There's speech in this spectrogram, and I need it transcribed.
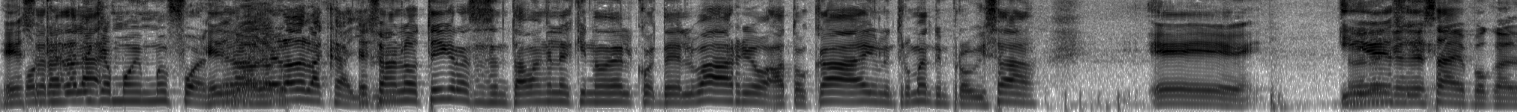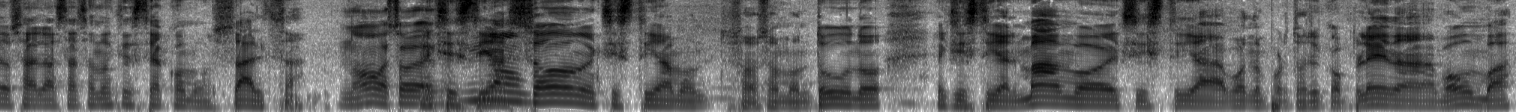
Que- Eso era de la- que muy, muy fuerte. Era- Era, era de la calle. Eso eran los tigres, se sentaban en la esquina del, del barrio a tocar ahí un instrumento, improvisar. Eh, y ¿Sabes que eso- en esa época, o sea, la salsa no existía como salsa. No, eso es... Existía No. son, existía mon- son, son montuno, existía el mambo, existía, bueno, en Puerto Rico plena, bomba.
